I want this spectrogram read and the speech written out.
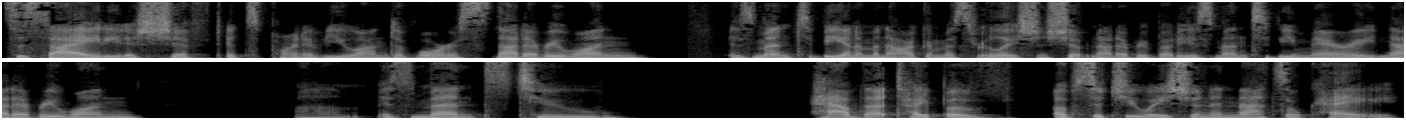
society to shift its point of view on divorce. Not everyone is meant to be in a monogamous relationship. Not everybody is meant to be married. Not everyone um, is meant to have that type of, of situation. And that's okay.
